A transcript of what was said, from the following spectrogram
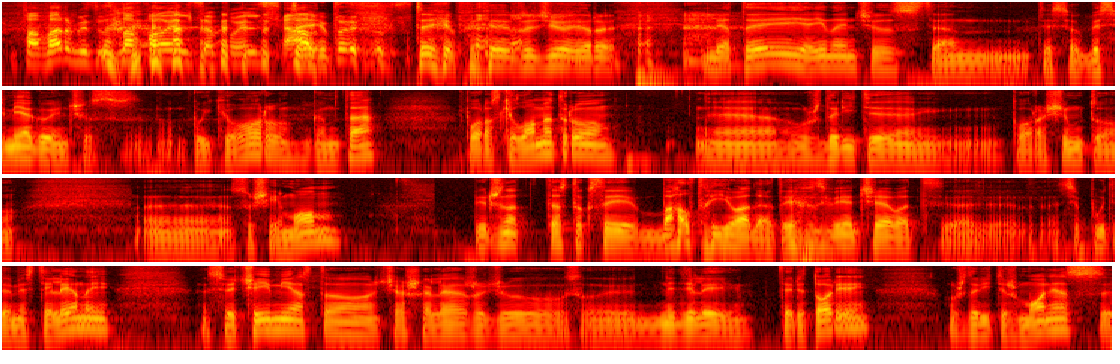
pavargusius nuo poilsio polisiautojus. taip, taip, žodžiu, ir lietai einančius, ten tiesiog besimėgaujančius puikiu oru, gamta, poros kilometrų, e, uždaryti porą šimtų e, su šeimom. Ir žinot, tas toksai balta juoda, tai čia vat, atsipūtė miestelėnai, svečiai miesto, čia šalia, žodžiu, nedėliai teritorijai, uždaryti žmonės, e,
